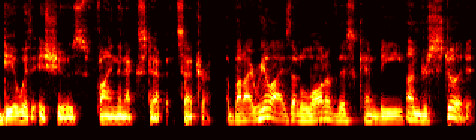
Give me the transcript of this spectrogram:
deal with issues, find the next step, etc. But I realize that a lot of this can be understood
